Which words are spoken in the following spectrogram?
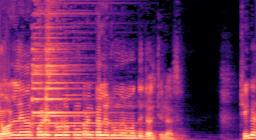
জল নেওয়ার পরে ডোর ওপেন করেন তাহলে রুমের মধ্যে জল চলে আসে। ঠিক আছে?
